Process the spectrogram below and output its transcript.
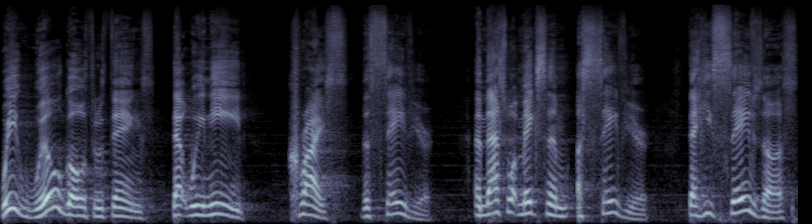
We will go through things that we need Christ, the Savior. And that's what makes him a Savior, that he saves us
